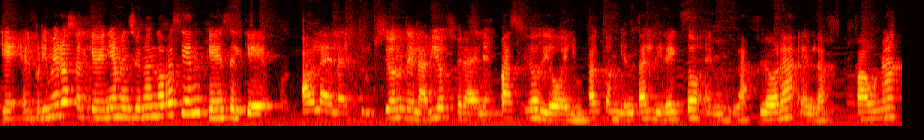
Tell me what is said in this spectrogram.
que el primero es el que venía mencionando recién, que es el que habla de la destrucción de la biosfera del espacio, digo, el impacto ambiental directo en la flora, en la fauna,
